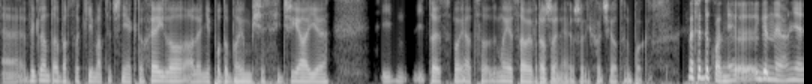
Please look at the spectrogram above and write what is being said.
E, wygląda bardzo klimatycznie jak to Halo, ale nie podobają mi się CGI. -e. I, I to jest moja, moje całe wrażenie, jeżeli chodzi o ten pokaz. Znaczy dokładnie, generalnie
